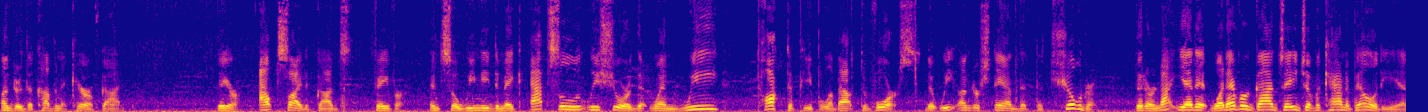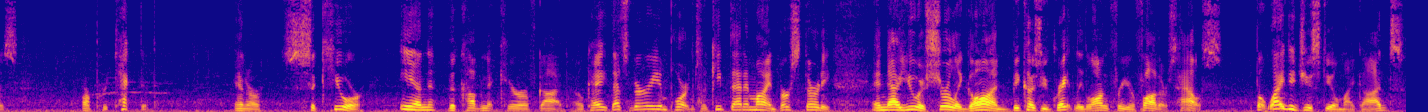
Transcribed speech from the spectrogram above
under the covenant care of God. They are outside of God's favor. And so we need to make absolutely sure that when we talk to people about divorce, that we understand that the children that are not yet at whatever God's age of accountability is are protected and are secure in the covenant care of God. Okay? That's very important. So keep that in mind. Verse 30. And now you have surely gone because you greatly long for your father's house. But why did you steal my gods?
